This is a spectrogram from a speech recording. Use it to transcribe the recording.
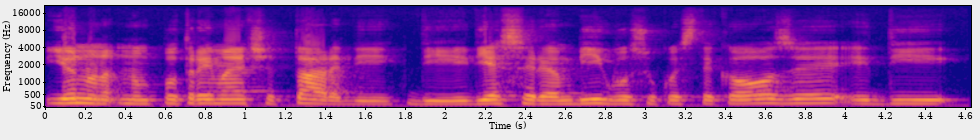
io non, non potrei mai accettare di, di, di essere ambiguo su queste cose e di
